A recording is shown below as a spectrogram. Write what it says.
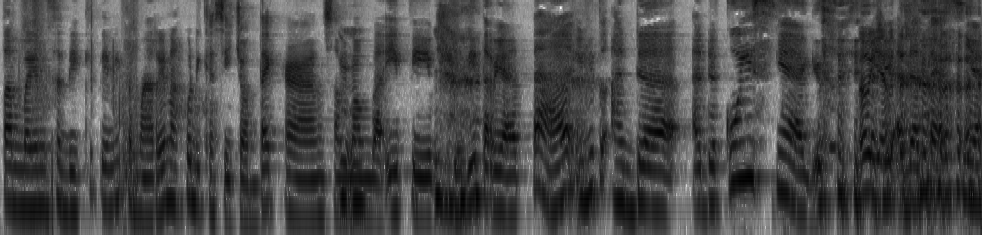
tambahin sedikit ini kemarin aku dikasih contekan sama Mbak Ipip. Jadi ternyata ini tuh ada ada kuisnya gitu. Oh, iya. Ada tesnya.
